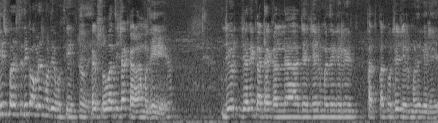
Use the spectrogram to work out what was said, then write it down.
हीच परिस्थिती काँग्रेसमध्ये होती. हे. सुरुवातीच्या काळामध्ये जे ज्याने काठ्या खाल्ल्या जे जेलमध्ये गेले पाच पाच वर्ष जेलमध्ये गेले.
